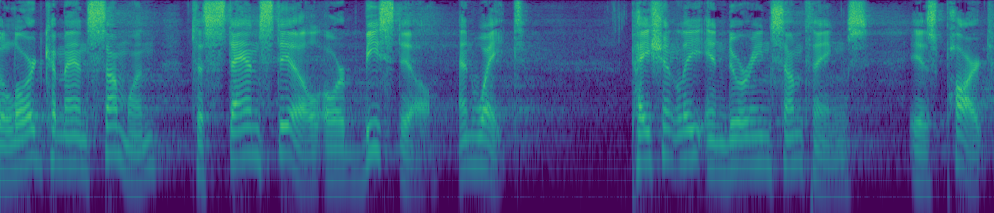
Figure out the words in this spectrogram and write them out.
the Lord commands someone to stand still or be still and wait. Patiently enduring some things is part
